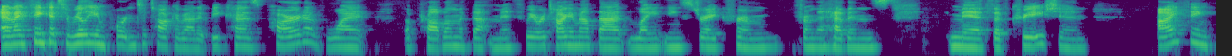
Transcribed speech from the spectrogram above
and i think it's really important to talk about it because part of what a problem with that myth we were talking about that lightning strike from from the heavens myth of creation i think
